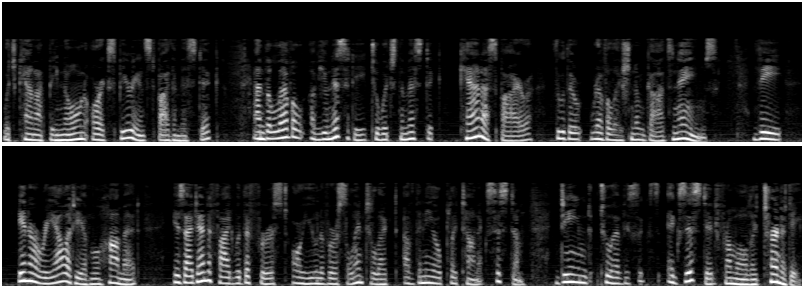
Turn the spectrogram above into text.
which cannot be known or experienced by the mystic, and the level of unicity to which the mystic can aspire through the revelation of God's names. The inner reality of Muhammad is identified with the first or universal intellect of the Neoplatonic system, deemed to have ex- existed from all eternity,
